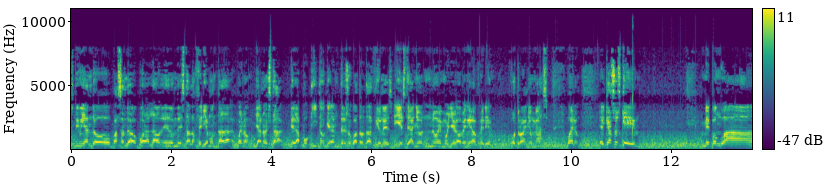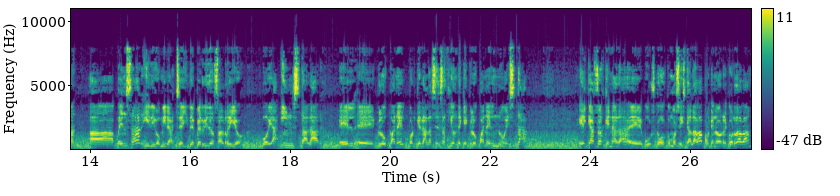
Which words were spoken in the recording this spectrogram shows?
estoy mirando, pasando por al lado de donde está la feria montada. Bueno, ya no está, queda poquito, quedan tres o cuatro estaciones y este año no hemos llegado a venir a la feria. Otro año más. Bueno, el caso es que me pongo a, pensar y digo, mira, che, de perdidos al río, voy a instalar el eh, Cloud Panel porque da la sensación de que Cloud Panel no está. El caso es que nada, eh, busco cómo se instalaba porque no lo recordaba.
